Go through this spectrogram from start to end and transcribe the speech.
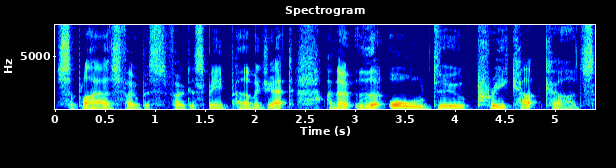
suppliers, Phobos, Fotospeed, Permajet, I know, that all do pre-cut cards.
